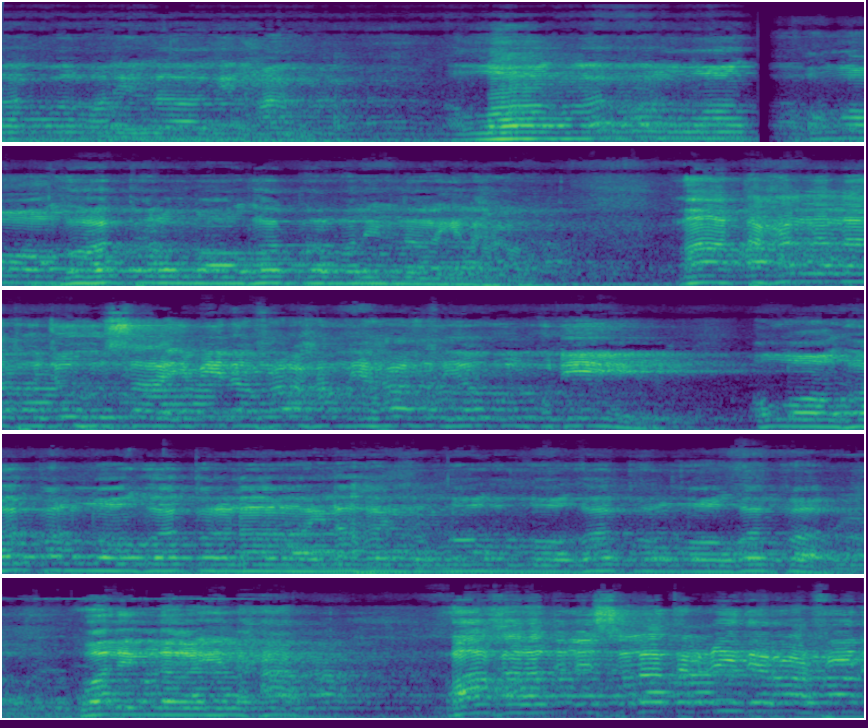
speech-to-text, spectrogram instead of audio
أكبر الله أكبر الله الله أكبر الله أكبر ولله الحمد ما تحللت وجوه السائمين الله أكبر الله أكبر لا إله إلا الله الله أكبر الله أكبر ولله الحمد ما خرج للصلاة العيد رافعين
